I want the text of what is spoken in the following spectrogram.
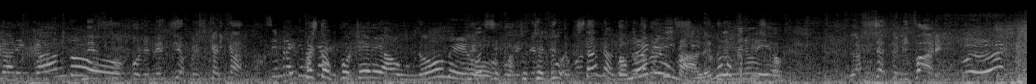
caricando? Ne frugo l'energia per scaricarla. Sembra che Questo magari... potere ha un nome o... Forse fa tutte e due. Sta andando male? Non lo Nemmeno capisco. io. Lasciatemi fare!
